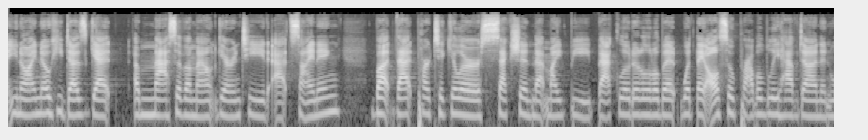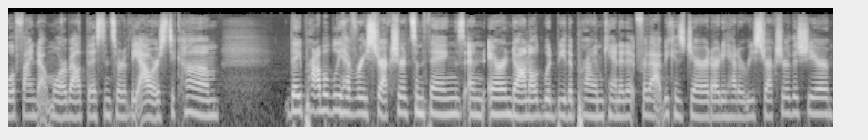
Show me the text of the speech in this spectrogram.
you know, I know he does get a massive amount guaranteed at signing, but that particular section that might be backloaded a little bit, what they also probably have done, and we'll find out more about this in sort of the hours to come they probably have restructured some things, and Aaron Donald would be the prime candidate for that because Jared already had a restructure this year.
